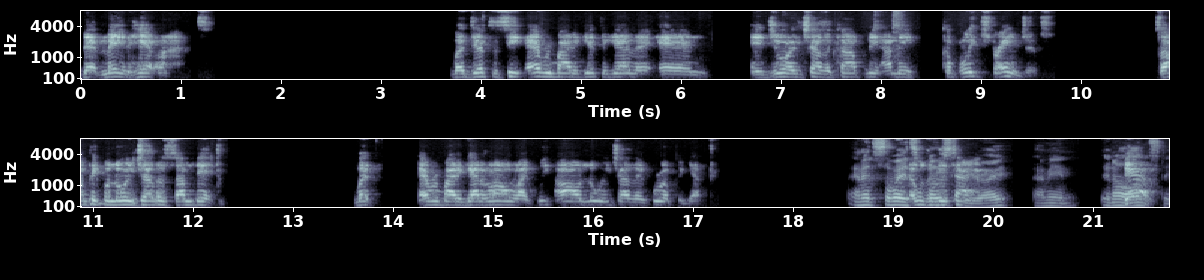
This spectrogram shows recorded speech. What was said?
that made headlines. But just to see everybody get together and enjoy each other's company, I mean, complete strangers. Some people knew each other, some didn't. But everybody got along like we all knew each other and grew up together. And it's the way it's supposed to be, right? I mean, in all yeah. honesty.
